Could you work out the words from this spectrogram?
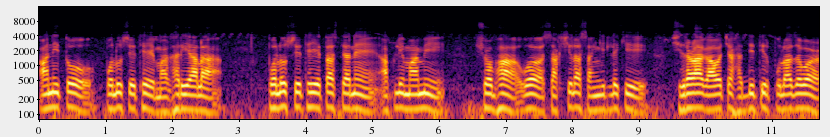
आणि तो पलूस येथे माघारी आला. पलूस येथे येताच त्याने आपली मामी शोभा व साक्षीला सांगितले की शिराळा गावाच्या हद्दीतील पुलाजवळ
